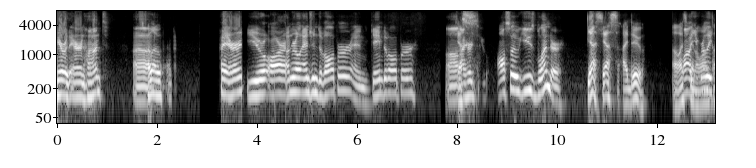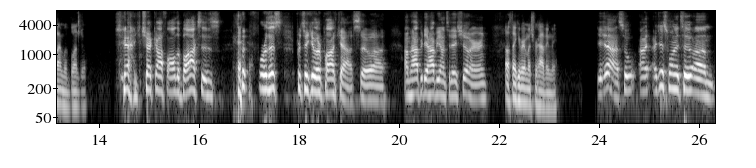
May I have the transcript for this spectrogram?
here with Aaron Hunt. Uh, Hello. Hey, Aaron. You are Unreal Engine developer and game developer. Uh, yes. I heard you also use Blender. Yes, yes, I do. Oh, I wow, been a long really, time with Blender. Yeah, you check off all the boxes for this particular podcast. So uh, I'm happy to have you on today's show, Aaron. Oh, thank you very much for having me. Yeah, so I, I just wanted to. Um,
